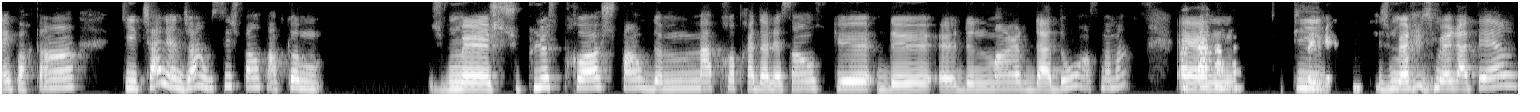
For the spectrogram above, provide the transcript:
important, qui est challengeant aussi, je pense. En tout cas, je me, je suis plus proche, je pense, de ma propre adolescence que de, euh, d'une mère d'ado en ce moment. Euh, puis, je me, je me rappelle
